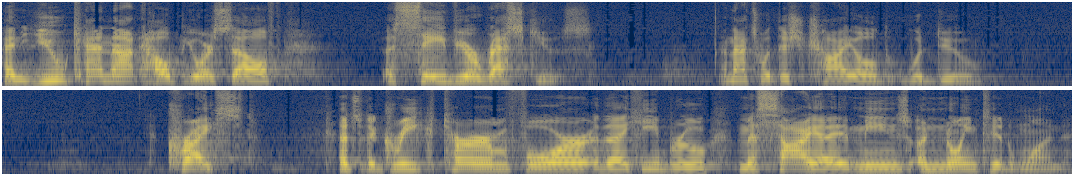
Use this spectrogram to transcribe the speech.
and you cannot help yourself, a Savior rescues. And that's what this child would do. Christ. That's the Greek term for the Hebrew Messiah. It means anointed one.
